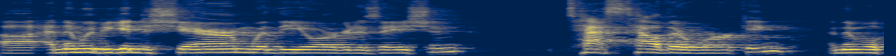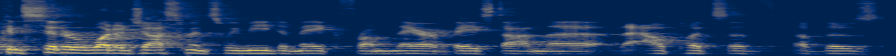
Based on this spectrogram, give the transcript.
Uh, and then we begin to share them with the organization, test how they're working, and then we'll consider what adjustments we need to make from there based on the, the outputs of, of those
